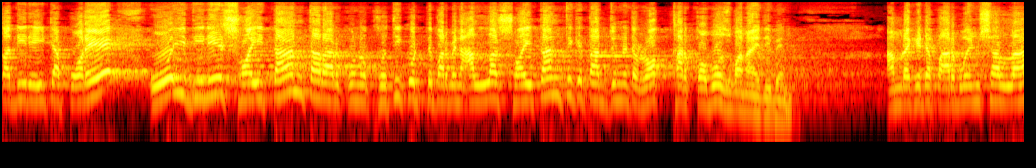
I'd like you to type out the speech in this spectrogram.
কাদির, এইটা পরে ওই দিনে শয়তান তার আর কোনো ক্ষতি করতে পারবে না। আল্লাহ শয়তান থেকে তার জন্য এটা রক্ষার কবজ বানায় দিবেন। আমরা কি এটা পারব ইনশাল্লাহ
